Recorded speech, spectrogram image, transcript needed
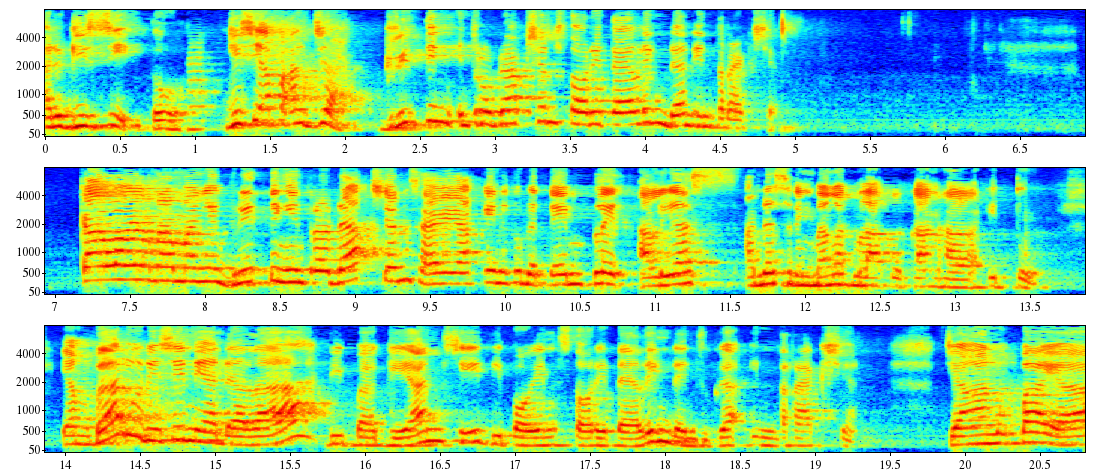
Ada gizi tuh. Gizi apa aja? Greeting, introduction, storytelling, dan interaction. Kalau yang namanya greeting introduction, saya yakin itu udah template alias Anda sering banget melakukan hal itu. Yang baru di sini adalah di bagian si di poin storytelling dan juga interaction. Jangan lupa ya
